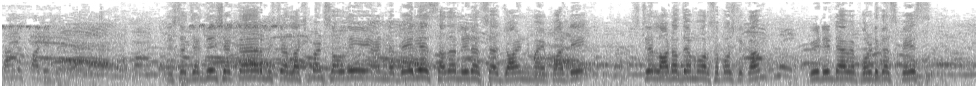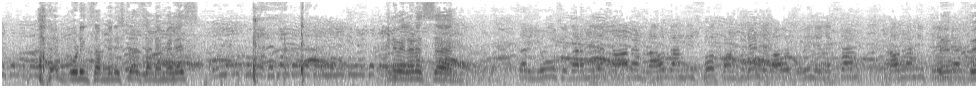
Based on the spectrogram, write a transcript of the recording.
Congress party. Sir. Mr. Jagdish Shettar, Mr. Lakshman Saudi, and various other leaders have joined my party. Still, a lot of them were supposed to come. We didn't have a political space, including some ministers and MLAs. anyway, let us. Uh, Sir, you, Siddharamaiah Saab and Rahul Gandhi so confident about win election. Rahul Gandhi claimed that we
